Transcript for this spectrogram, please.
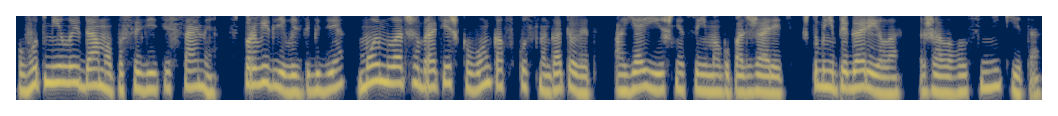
Вот, милые дамы, посадитесь сами. Справедливость где? Мой младший братишка вон как вкусно готовит, а я яичницу не могу поджарить, чтобы не пригорело, жаловался Никита.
